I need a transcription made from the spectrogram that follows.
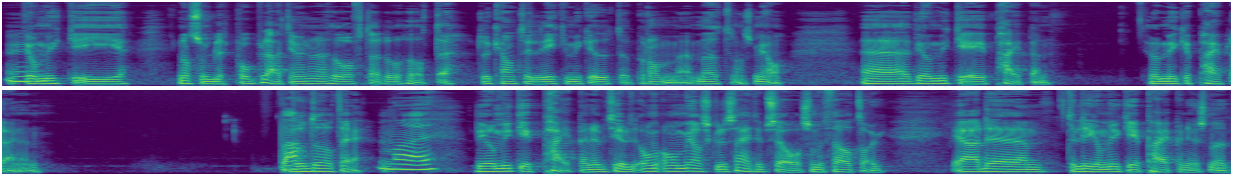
Vi har mycket i, något som blivit populärt, jag inte hur ofta du har hört det. Du kanske inte är lika mycket ute på de eh, mötena som jag. Eh, vi har mycket i pipen. Vi har mycket i pipelinen. Va? Har du inte hört det? Nej. Vi har mycket i pipen. Det betyder, om, om jag skulle säga typ så som ett företag. Ja, det, det ligger mycket i pipen just nu.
